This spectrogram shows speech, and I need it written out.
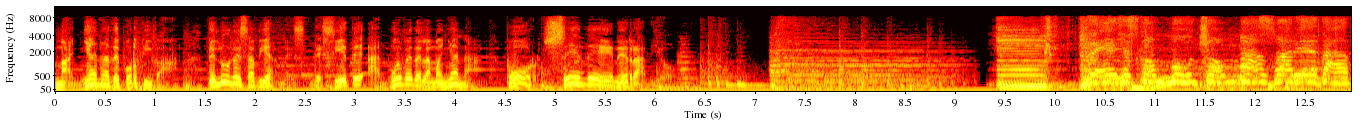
Mañana Deportiva, de lunes a viernes, de 7 a 9 de la mañana, por CDN Radio. Reyes con mucho más variedad.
